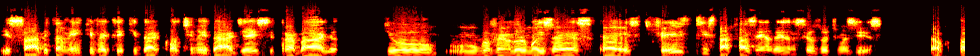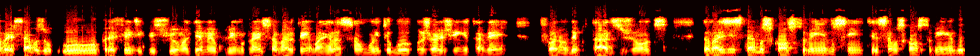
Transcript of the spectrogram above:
e sabe também que vai ter que dar continuidade a esse trabalho que o, o governador Moisés é, fez e está fazendo aí nos seus últimos dias. Então, conversamos, o, o, prefeito de Criciúma, que é meu primo Clécio Salvador, tem uma relação muito boa com o Jorginho também, foram deputados juntos. Então, nós estamos construindo, sim, estamos construindo,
